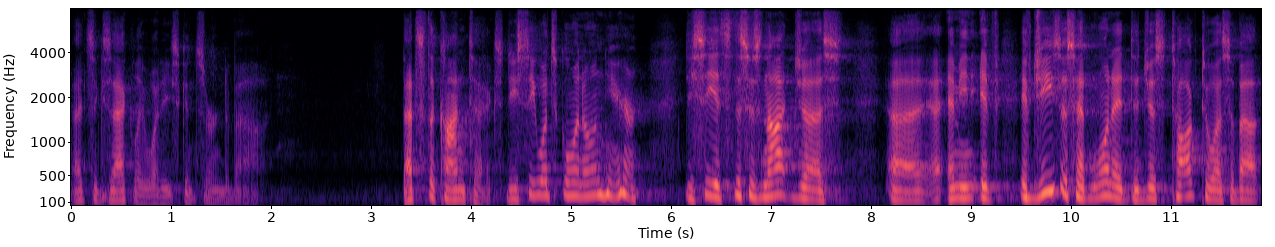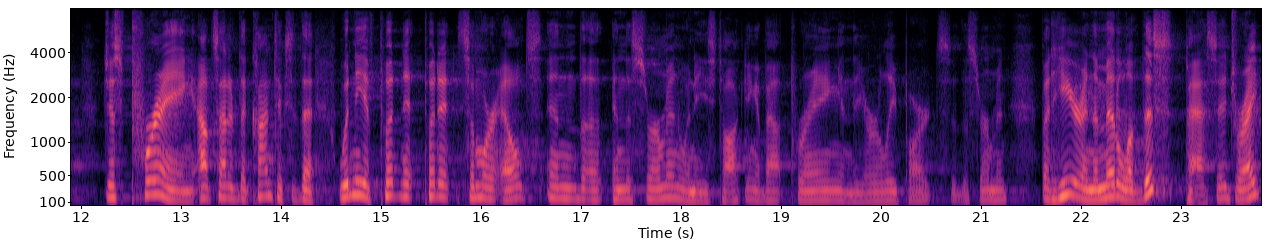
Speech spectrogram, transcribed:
That's exactly what he's concerned about. That's the context. Do you see what's going on here? Do you see it's this is not just uh, I mean, if, if Jesus had wanted to just talk to us about just praying outside of the context of that, wouldn't he have put it, put it somewhere else in the, in the sermon when he's talking about praying in the early parts of the sermon? But here in the middle of this passage, right?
